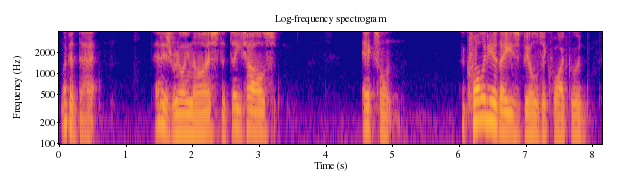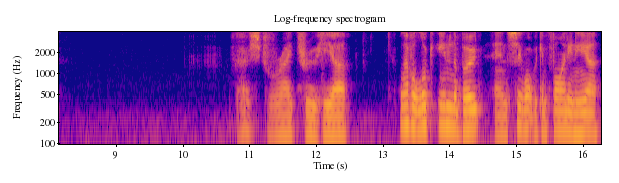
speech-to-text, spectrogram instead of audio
Look at that. That is really nice. The details, excellent. The quality of these builds are quite good. Go straight through here. We'll have a look in the boot and see what we can find in here.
